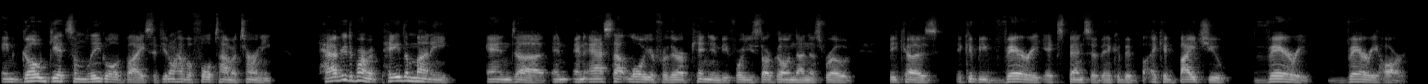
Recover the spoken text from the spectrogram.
and go get some legal advice if you don't have a full time attorney. Have your department pay the money and uh, and and ask that lawyer for their opinion before you start going down this road because it could be very expensive and it could be it could bite you very very hard.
